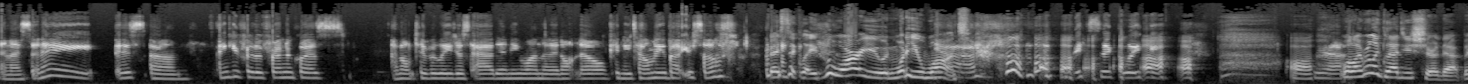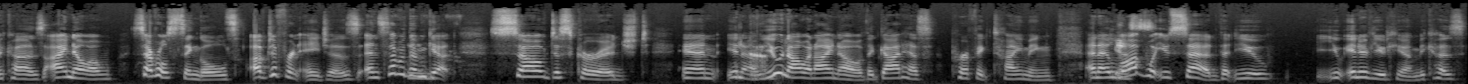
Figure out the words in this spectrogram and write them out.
and I said, "Hey, it's um, thank you for the friend request." I don't typically just add anyone that I don't know. Can you tell me about yourself? Basically, who are you and what do you want? Yeah. Basically. Uh, Yeah. Well, I'm really glad you shared that because I know several singles of different ages, and some of them Mm. get so discouraged. And, you know, you know, and I know that God has perfect timing. And I love what you said that you you interviewed him because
